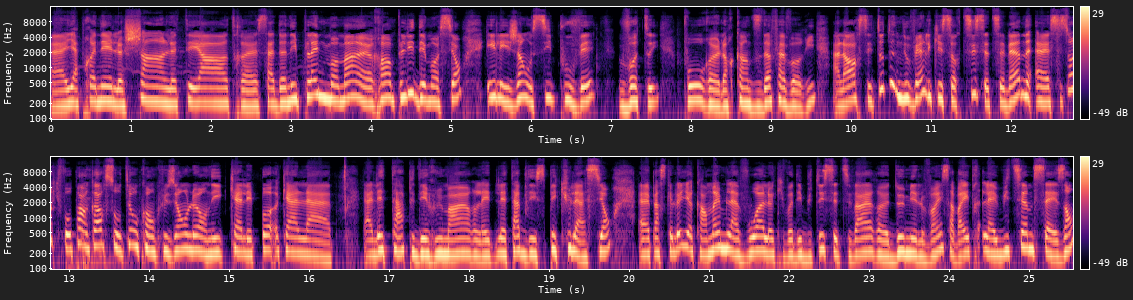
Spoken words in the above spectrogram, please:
Euh, ils apprenaient le chant, le théâtre. Euh, ça donnait plein de moments euh, remplis d'émotions. Et les gens aussi pouvaient voter pour euh, leur candidat favori. Alors, c'est toute une nouvelle qui est sortie cette semaine. Euh, c'est sûr qu'il faut pas encore sauter aux conclusions. Là, on est l'époque, qu'à la, à l'étape des rumeurs, l'é- l'étape des spéculations, Euh, parce que là, il y a quand même la voix là, qui va débuter cet hiver euh, 2020. Ça va être la huitième saison.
